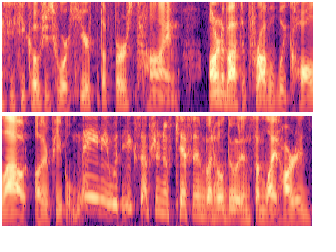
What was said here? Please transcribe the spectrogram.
SEC coaches who are here for the first time aren't about to probably call out other people, maybe with the exception of Kiffin, but he'll do it in some lighthearted,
